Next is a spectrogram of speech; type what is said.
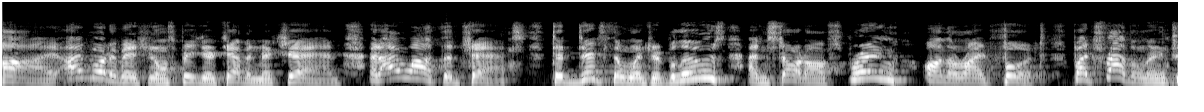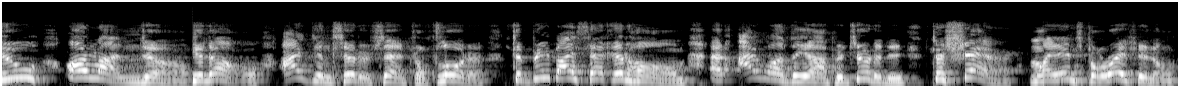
Hi, I'm motivational speaker Kevin McShann, and I want the chance to ditch the winter blues and start off spring on the right foot by traveling to Orlando. You know, I consider Central Florida to be my second home, and I want the opportunity to share my inspirational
